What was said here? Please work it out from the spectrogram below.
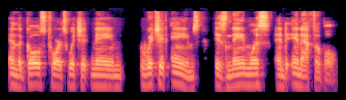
and the goals towards which it name, which it aims is nameless and ineffable.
